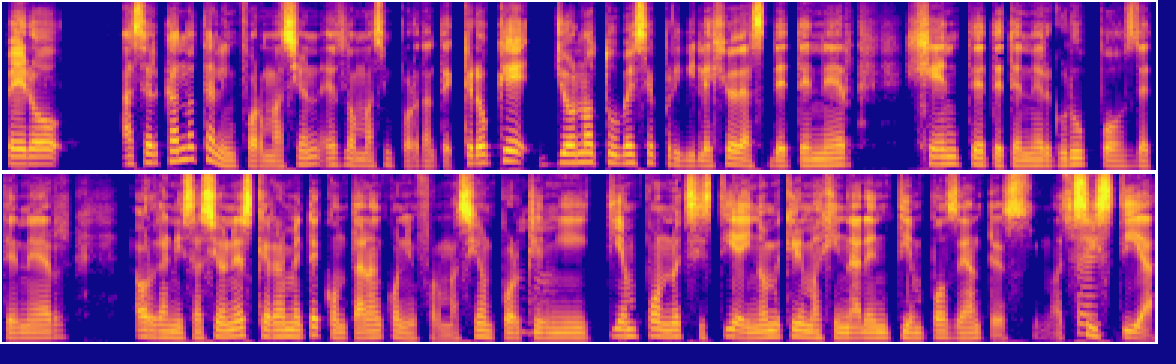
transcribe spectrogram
pero acercándote a la información es lo más importante. Creo que yo no tuve ese privilegio de, de tener gente, de tener grupos, de tener organizaciones que realmente contaran con información, porque mi tiempo no existía y no me quiero imaginar en tiempos de antes, no existía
